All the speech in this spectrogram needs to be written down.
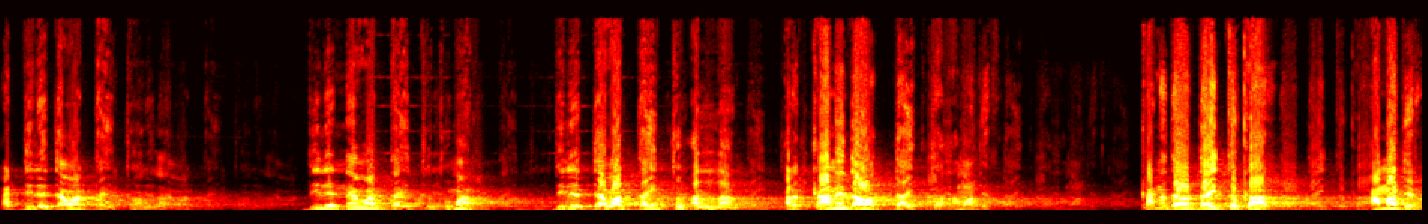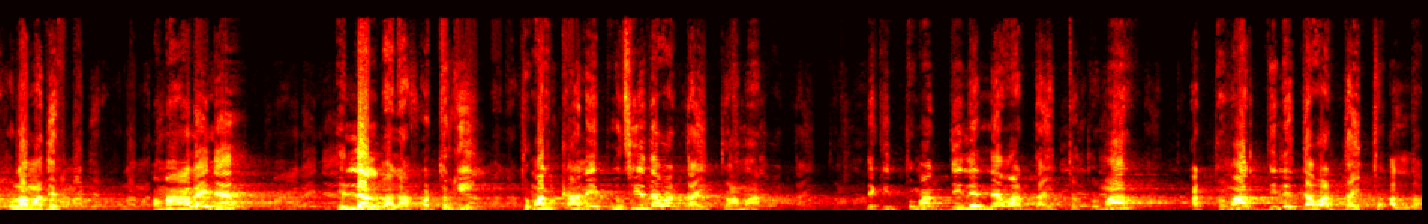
আর দিলে দেওয়ার দায়িত্ব আল্লাহ দিলে নেওয়ার দায়িত্ব তোমার দিলে দেওয়ার দায়িত্ব আল্লাহ, আর কানে দেওয়ার দায়িত্ব আমাদের। কানে দেওয়ার দায়িত্ব কার? আমাদের, ওলামাদের। আমা আলাইনা ইল্লাল বালা, অর্থ কি? তোমার কানে পৌঁছিয়ে দেওয়ার দায়িত্ব আমার। লেকিন তোমার দিলে নেওয়ার দায়িত্ব তোমার, আর তোমার দিলে দেওয়ার দায়িত্ব আল্লাহ।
